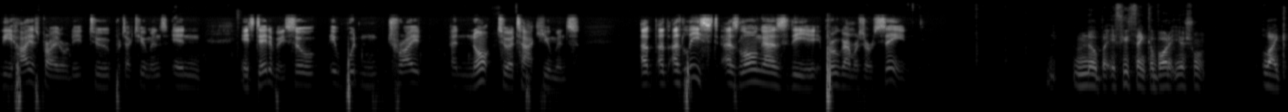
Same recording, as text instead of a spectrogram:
the highest priority to protect humans in its database. So it wouldn't try and not to attack humans at, at, at least as long as the programmers are sane. No, but if you think about it, Yashwant, like,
